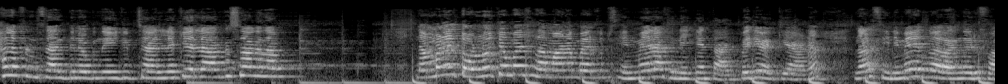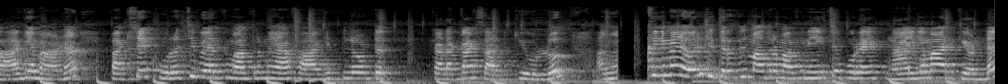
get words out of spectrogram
ഹലോ ഫ്രണ്ട്സ് ആദ്യത്തിലോക്കുന്ന യൂട്യൂബ് ചാനലിലേക്ക് എല്ലാവർക്കും സ്വാഗതം. നമ്മളിൽ തൊണ്ണൂറ്റൊമ്പത് ശതമാനം പേർക്കും സിനിമയിൽ അഭിനയിക്കാൻ താല്പര്യമൊക്കെയാണ് എന്നാൽ സിനിമ എന്ന് പറയുന്ന ഒരു ഭാഗ്യമാണ്. പക്ഷെ കുറച്ചു പേർക്ക് മാത്രമേ ആ ഭാഗ്യത്തിലോട്ട് കടക്കാൻ സാധിക്കുകയുള്ളൂ. അങ്ങനെ സിനിമയിൽ ഒരു ചിത്രത്തിൽ മാത്രം അഭിനയിച്ച കുറെ നായികമാരൊക്കെ ഉണ്ട്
